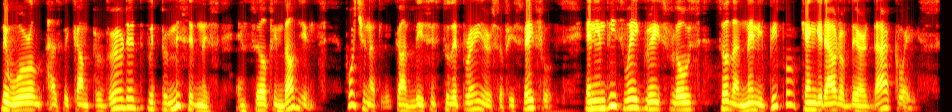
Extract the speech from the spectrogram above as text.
The world has become perverted with permissiveness and self-indulgence, Fortunately, God listens to the prayers of His faithful, and in this way grace flows so that many people can get out of their dark ways.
